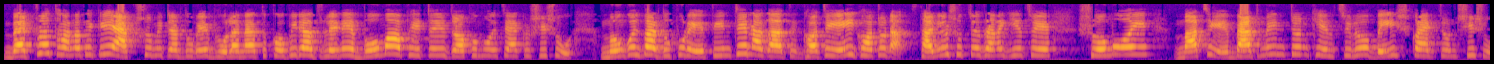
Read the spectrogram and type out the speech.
ব্যাটরা থানা থেকে একশো মিটার দূরে ভোলানাথ কবিরাজ লেনে বোমা ফেটে জখম হয়েছে এক শিশু। মঙ্গলবার দুপুরে তিনটে নাগাদ ঘটে এই ঘটনা। স্থানীয় সূত্রে জানা গিয়েছে, সময় মাঠে ব্যাডমিন্টন খেলছিল বেশ কয়েকজন শিশু।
